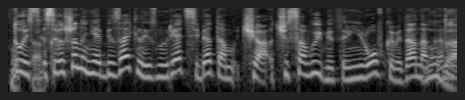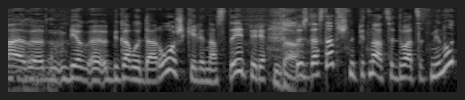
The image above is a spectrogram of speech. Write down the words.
вот То есть так. совершенно не обязательно изнурять себя там часовыми тренировками да, на, ну, да, на да, да. беговой дорожке или на степере. Да. То есть достаточно 15-20 минут,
